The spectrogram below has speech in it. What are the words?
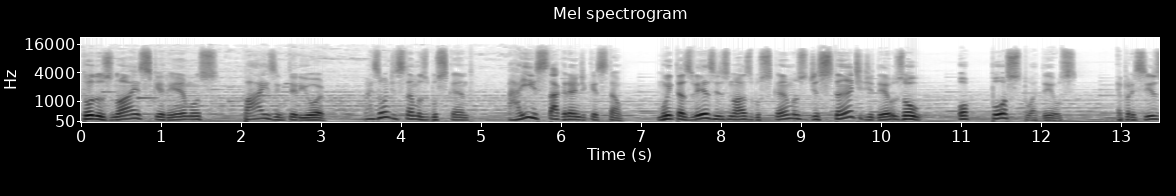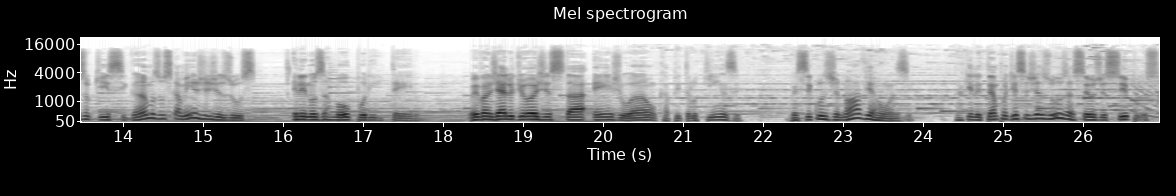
todos nós queremos paz interior. Mas onde estamos buscando? Aí está a grande questão. Muitas vezes nós buscamos distante de Deus ou oposto a Deus. É preciso que sigamos os caminhos de Jesus. Ele nos amou por inteiro. O evangelho de hoje está em João, capítulo 15, versículos de 9 a 11. Naquele tempo disse Jesus a seus discípulos:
